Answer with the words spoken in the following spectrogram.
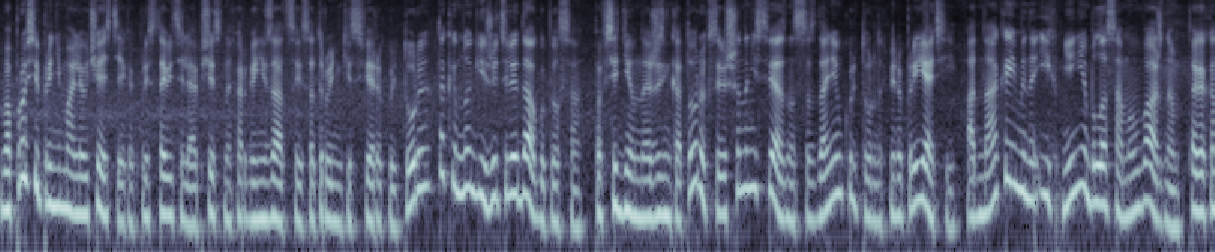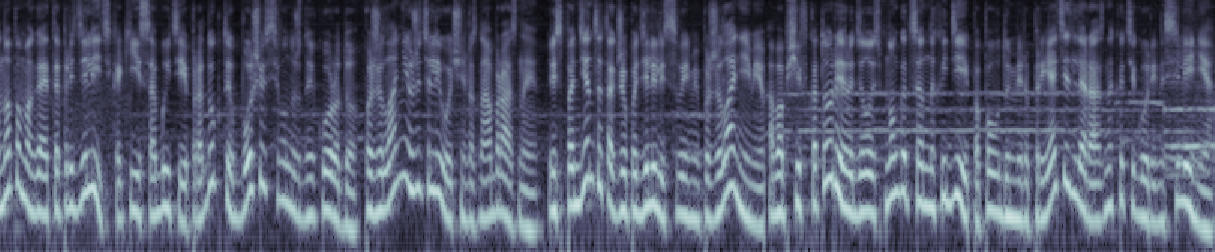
В опросе принимали участие как представители общественных организаций и сотрудники сферы культуры, так и многие жители Даугупилса, повседневная жизнь которых совершенно не связана с созданием культурных мероприятий. Однако именно Именно их мнение было самым важным, так как оно помогает определить, какие события и продукты больше всего нужны городу. Пожелания у жителей очень разнообразные. Респонденты также поделились своими пожеланиями, обобщив которые родилось много ценных идей по поводу мероприятий для разных категорий населения.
